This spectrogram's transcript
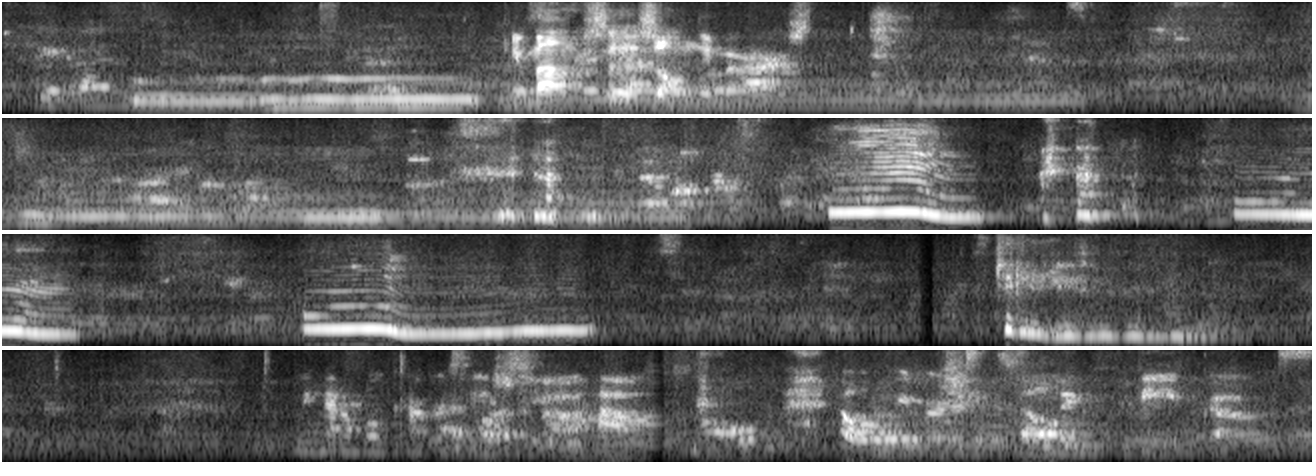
Hey guys. Ooh. Your mom says only murders. We had a whole conversation about how the only murders theme goes.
